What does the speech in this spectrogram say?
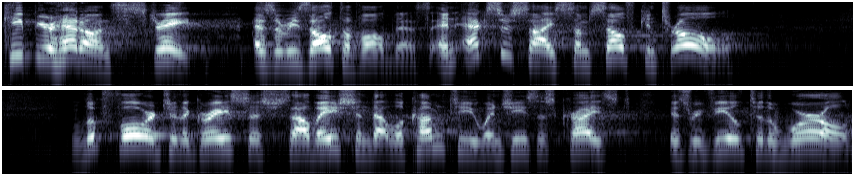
keep your head on straight as a result of all this, and exercise some self control. Look forward to the grace of salvation that will come to you when Jesus Christ is revealed to the world.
